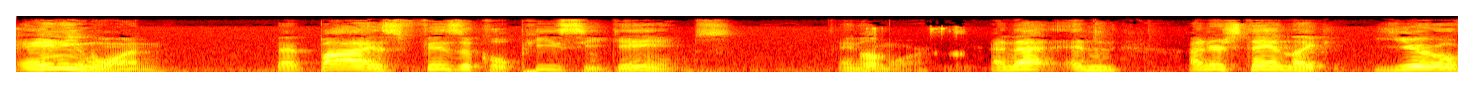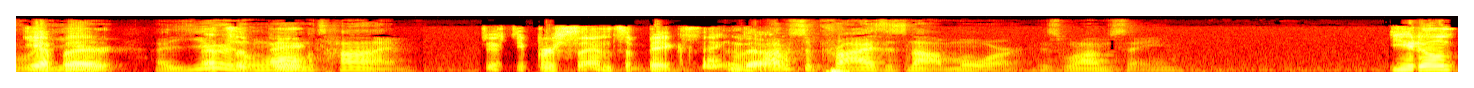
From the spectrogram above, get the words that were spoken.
anyone that buys physical PC games anymore, and that and I understand like year over Yeah, but year. A year is a, a long big- time. Fifty percent's a big thing, though. I'm surprised it's not more. Is what I'm saying. you don't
